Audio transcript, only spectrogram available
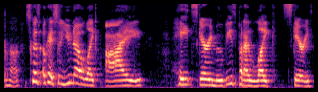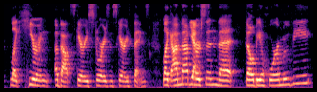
Uh-huh. Because okay, so you know, like I hate scary movies, but I like scary, like hearing about scary stories and scary things. Like I'm that Yes. person that there'll be a horror movie,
